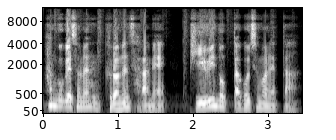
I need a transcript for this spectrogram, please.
한국에서는 그러는 사람의 비율이 높다고 증언했다.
